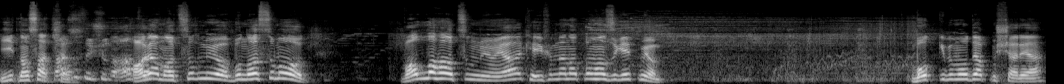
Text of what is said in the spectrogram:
Yiğit nasıl Atar atacağız? mısın şunu? At. Agam atılmıyor. Bu nasıl mod? Vallahi atılmıyor ya. Keyfimden atlamazlık etmiyorum. Bok gibi mod yapmışlar ya.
